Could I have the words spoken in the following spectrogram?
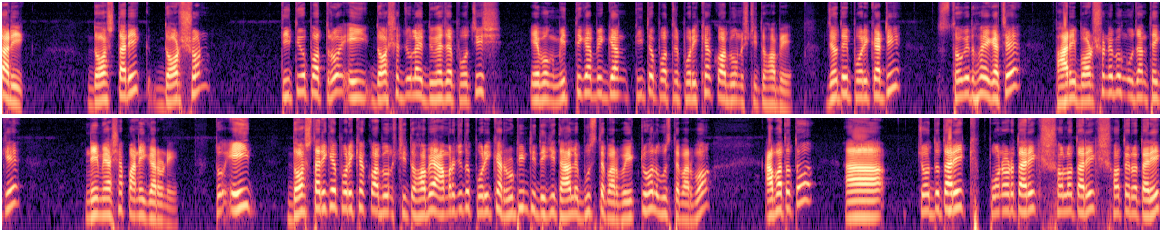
তারিখ দশ তারিখ দর্শন তৃতীয় পত্র এই দশে জুলাই দু হাজার পঁচিশ এবং মৃত্তিকা বিজ্ঞান তৃতীয় পত্রের পরীক্ষা কবে অনুষ্ঠিত হবে? যেহেতু এই পরীক্ষাটি স্থগিত হয়ে গেছে, ভারী বর্ষণ এবং উজান থেকে নেমে আসা পানির কারণে। তো এই দশ তারিখের পরীক্ষা কবে অনুষ্ঠিত হবে? আমরা যদি পরীক্ষার রুটিনটি দেখি, তাহলে বুঝতে পারব, একটু হলে বুঝতে পারব। আপাতত চোদ্দ তারিখ, পনেরো তারিখ, ষোলো তারিখ, সতেরো তারিখ,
